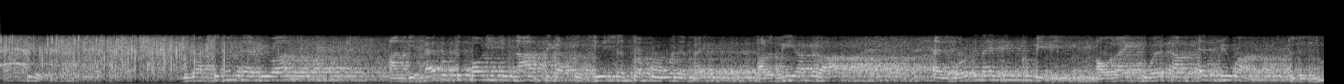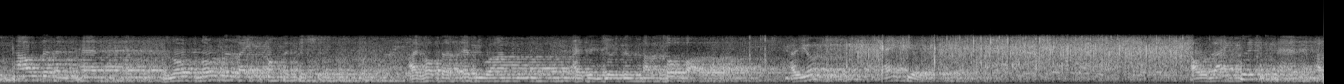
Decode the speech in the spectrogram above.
Thank you. Good afternoon, everyone. On behalf of the Polish Gymnastics Association Sokół Winnipeg, Alvia Club, and organizing committee, I would like to welcome everyone to the 2010 Nor- Northern Lights competition. I hope that everyone has enjoyed themselves so far. Are you? Thank you. I would like to extend a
